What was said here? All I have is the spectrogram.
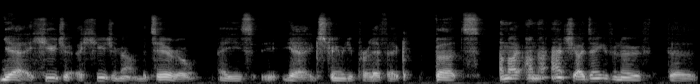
Yeah, a huge a huge amount of material. He's yeah, extremely prolific but and I and actually I don't even know if the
